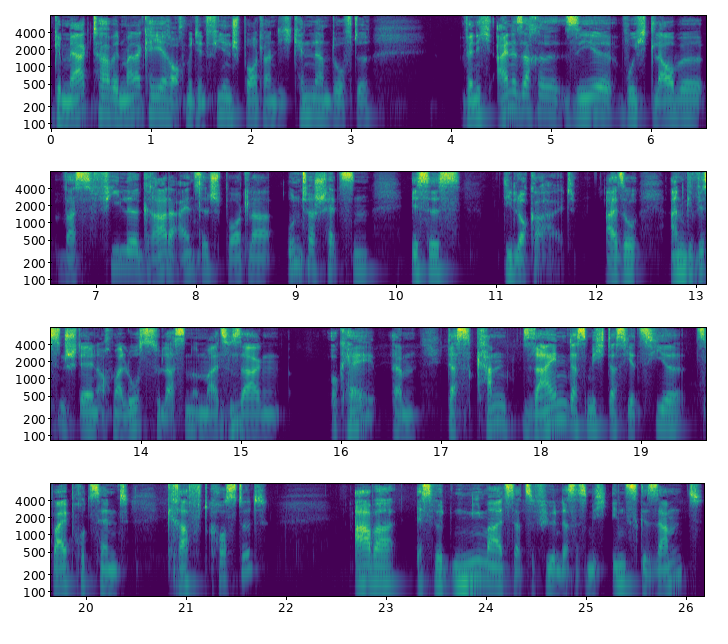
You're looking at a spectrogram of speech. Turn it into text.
gemerkt habe in meiner Karriere, auch mit den vielen Sportlern, die ich kennenlernen durfte, wenn ich eine Sache sehe, wo ich glaube, was viele, gerade Einzelsportler, unterschätzen, ist es die Lockerheit. Also an gewissen Stellen auch mal loszulassen und mal zu sagen, okay, ähm, das kann sein, dass mich das jetzt hier 2% Kraft kostet, aber es wird niemals dazu führen, dass es mich insgesamt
